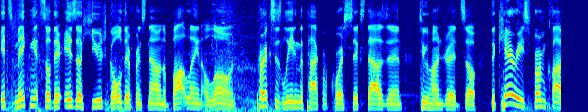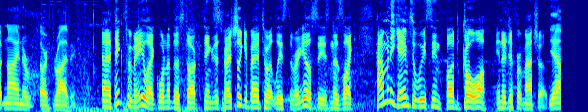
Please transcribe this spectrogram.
It's making it so there is a huge goal difference now in the bot lane alone. Perkz is leading the pack, of course, 6,200. So the carries from Cloud9 are, are thriving. And I think for me, like one of the stock things, especially compared to at least the regular season, is like how many games have we seen Fudge go off in a different matchup? Yeah.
